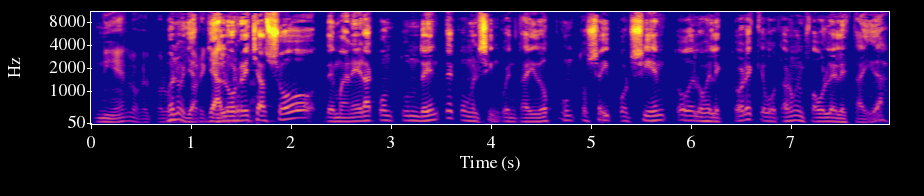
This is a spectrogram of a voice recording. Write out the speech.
ni es lo que el pueblo Bueno, ya, ya lo rechazó de manera contundente con el 52.6% de los electores que votaron en favor de la estadidad.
